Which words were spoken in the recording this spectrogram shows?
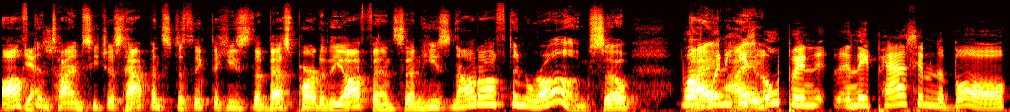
Oftentimes, he just happens to think that he's the best part of the offense, and he's not often wrong. So, Well, I- when he's I- open and they pass him the ball,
